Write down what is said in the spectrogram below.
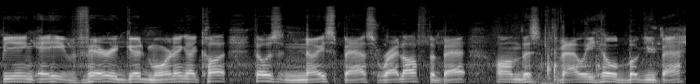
being a very good morning. I caught those nice bass right off the bat on this Valleyhill Boogie Back.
